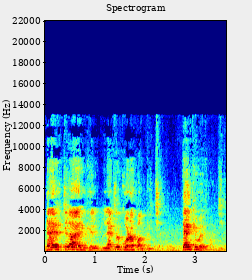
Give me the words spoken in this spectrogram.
డైరెక్ట్గా ఆయనకి లెటర్ కూడా పంపించాను. Thank you very much.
